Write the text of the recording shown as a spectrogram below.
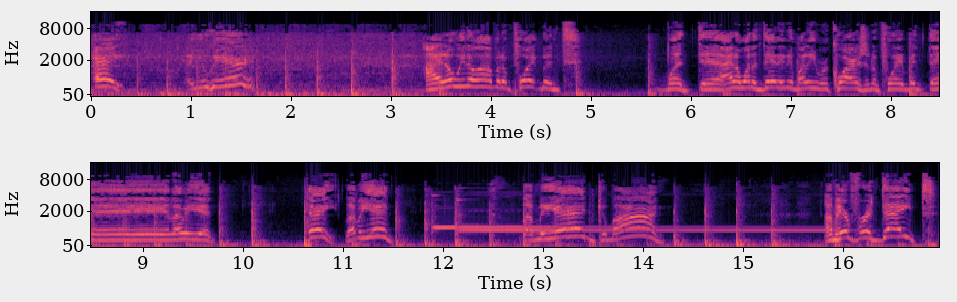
Hey, are you here? I know we don't have an appointment, but uh, I don't want to date anybody who requires an appointment. Uh, let me in. Hey, let me in. Let me in. Come on. I'm here for a date.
